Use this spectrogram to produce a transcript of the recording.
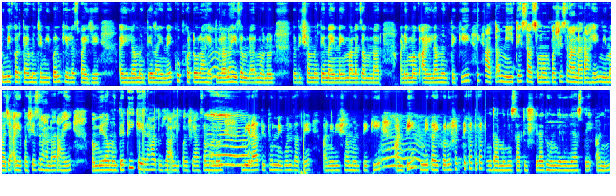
तुम्ही करताय म्हणजे मी पण केलंच पाहिजे. अहिला म्हणते नाही नाही खूप कठोर आहे तुला नाही जमणार म्हणून. तर दिशा म्हणते नाही नाही मला जमणार. आणि मग आईला म्हणते की आता मी इथे सासूमांपाशीच राहणार आहे मी माझ्या आईपाशीच राहणार आहे. मग मीरा म्हणते ठीक आहे राहा तुझ्या आईपाशी असं म्हणून मीरा तिथून निघून जाते. आणि दिशा म्हणते की आंटी मी काही करू शकते का तुका दामिनीसाठी शिरा घेऊन गेलेली असते. आणि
